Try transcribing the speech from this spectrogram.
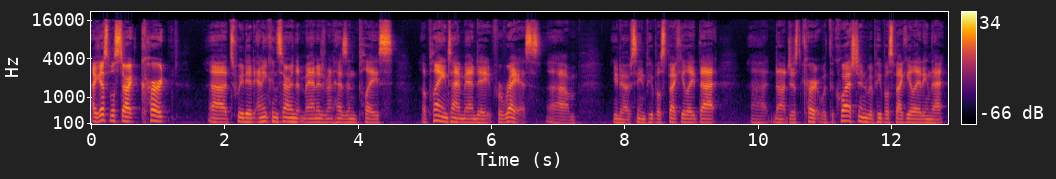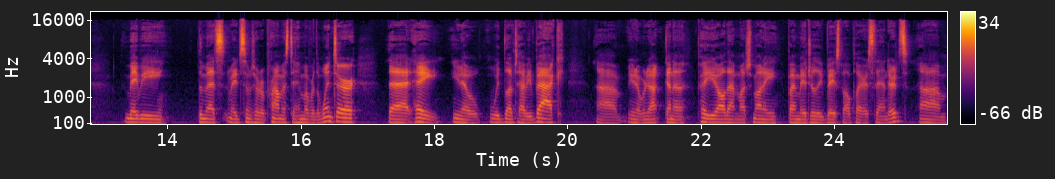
I guess we'll start. Kurt uh, tweeted any concern that management has in place a playing time mandate for Reyes. Um, you know, I've seen people speculate that. Uh, not just Kurt with the question, but people speculating that maybe the Mets made some sort of promise to him over the winter that, hey, you know, we'd love to have you back. Uh, you know, we're not going to pay you all that much money by Major League Baseball player standards, um,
